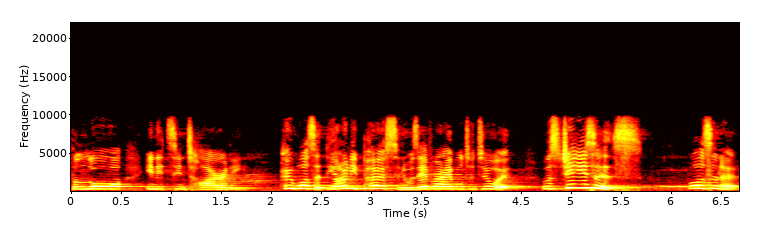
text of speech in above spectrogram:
the law in its entirety? Who was it? The only person who was ever able to do it was Jesus, wasn't it?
